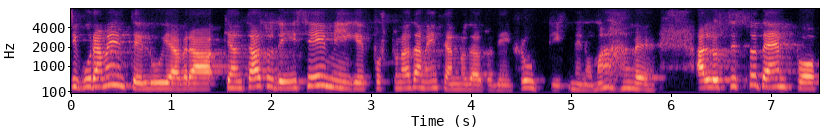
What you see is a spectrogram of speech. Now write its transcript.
sicuramente lui avrà piantato dei semi che fortunatamente hanno dato dei frutti, meno male. Allo stesso tempo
